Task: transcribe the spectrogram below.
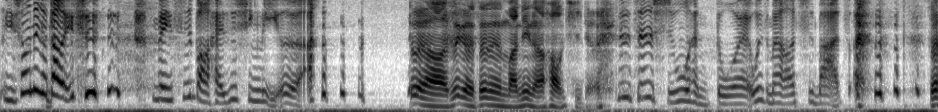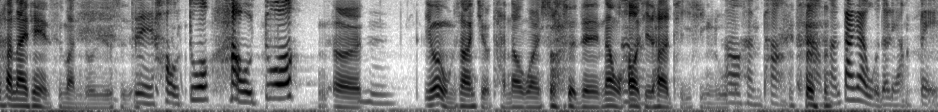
你说那个到底是没吃饱还是心里饿啊？对啊，这个真的蛮令人好奇的。就是真的食物很多哎，为什么还要吃霸掌？所以他那一天也吃蛮多，就是。对，好多好多。呃。因为我们上一集有谈到关于瘦身这些，那我好奇他的体型如何？哦，很胖，很胖，大概我的两倍。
